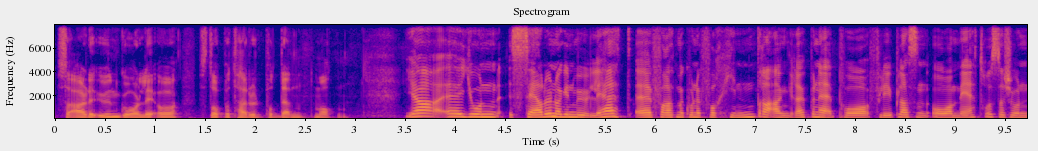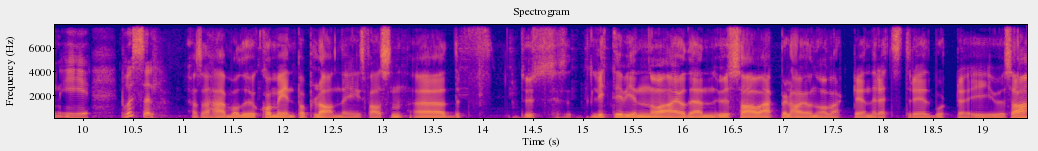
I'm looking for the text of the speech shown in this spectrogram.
så er det uunngåelig å stoppe terror på den måten. Ja, eh, Jon, ser du noen mulighet for at vi kunne forhindre angrepene på flyplassen og metrostasjonen i Brussel? Altså, her må du komme inn på planleggingsfasen. det du, litt i vinden nå er jo den USA og Apple har jo nå vært i en rettsstrid borte i USA,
